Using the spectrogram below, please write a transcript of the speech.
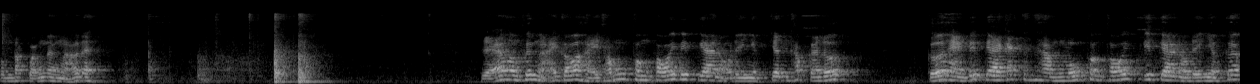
công tắc vẫn đang mở đây. Rẻ hơn khuyến mãi có hệ thống phân phối bếp ga nội địa Nhật trên khắp cả nước. Cửa hàng bếp ga các tỉnh thành muốn phân phối bếp ga nội địa Nhật á,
